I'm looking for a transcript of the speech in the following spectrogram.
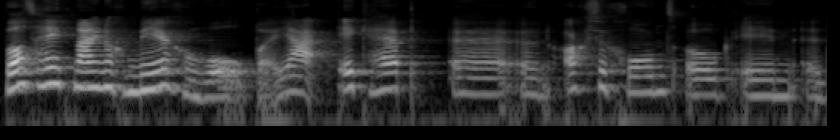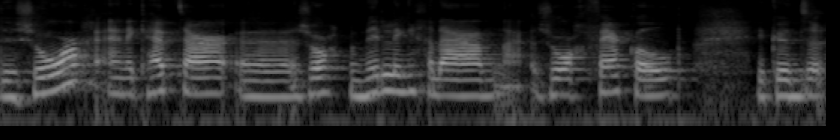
Wat heeft mij nog meer geholpen? Ja, ik heb uh, een achtergrond ook in de zorg. En ik heb daar uh, zorgbemiddeling gedaan, nou, zorgverkoop. Je kunt er,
